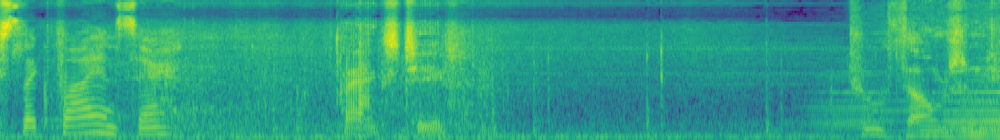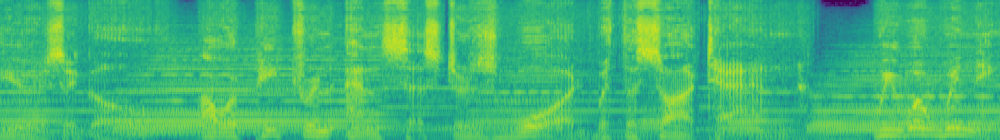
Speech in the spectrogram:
Pretty slick flying, sir. Thanks, Chief. 2,000 years ago, our Patryn ancestors warred with the Sartan. We were winning.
